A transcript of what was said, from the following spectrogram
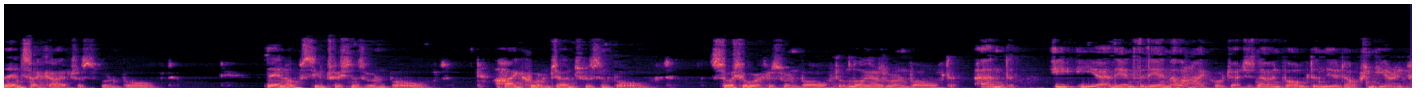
then psychiatrists were involved, then obstetricians were involved, a high court judge was involved, social workers were involved, lawyers were involved, and at the end of the day, another high court judge is now involved in the adoption hearings.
